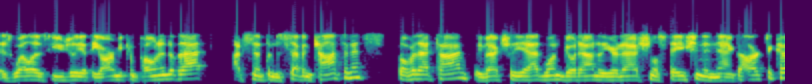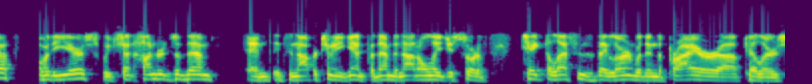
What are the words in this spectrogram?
as well as usually at the Army component of that. I've sent them to seven continents over that time. We've actually had one go down to the international station in Antarctica over the years. We've sent hundreds of them. And it's an opportunity, again, for them to not only just sort of take the lessons they learned within the prior uh, pillars,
